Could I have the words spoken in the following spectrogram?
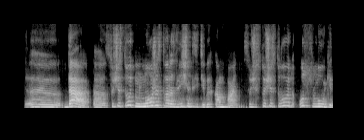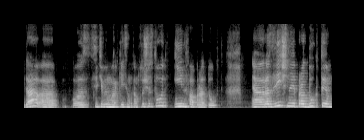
э, да, э, существует множество различных сетевых компаний, существуют услуги, да, с сетевым маркетингом, существует инфопродукт, различные продукты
